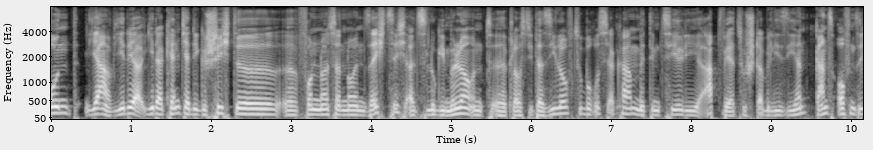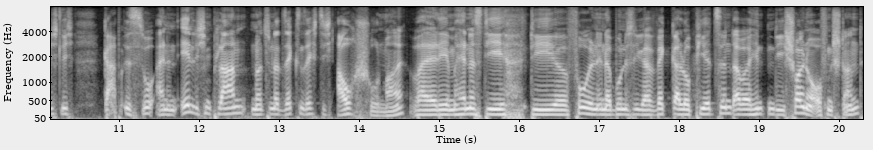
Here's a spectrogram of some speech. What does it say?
und ja, jeder, jeder kennt ja die Geschichte äh, von 1969, als Lugi Müller und äh, Klaus-Dieter Silow zu Borussia kamen, mit dem Ziel, die Abwehr zu stabilisieren. Ganz offensichtlich gab es so einen ähnlichen Plan 1966 auch schon mal, weil dem Hennes die, die Fohlen in der Bundesliga weggaloppiert sind, aber hinten die Scheune offen stand,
